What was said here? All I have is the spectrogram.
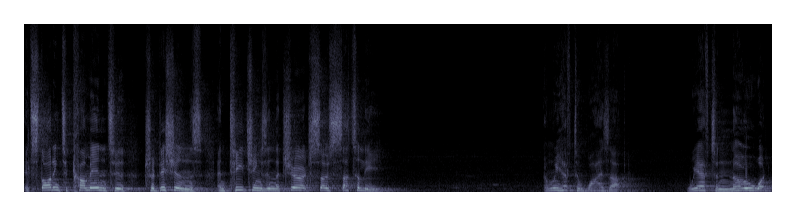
It's starting to come into traditions and teachings in the church so subtly. And we have to wise up. We have to know what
